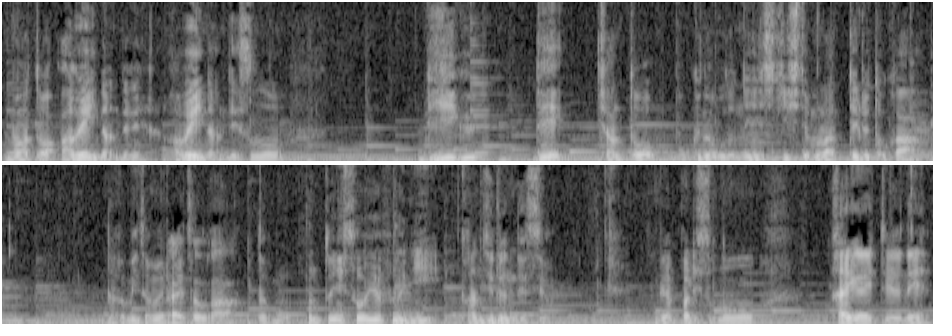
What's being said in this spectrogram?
まあ、あとはアウェイなんでねアウェイなんでそのリーグでちゃんと僕のこと認識してもらってるとかなんか認められたとかなんかもう本当にそういう風に感じるんですよ。なんかやっぱりその海外というね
